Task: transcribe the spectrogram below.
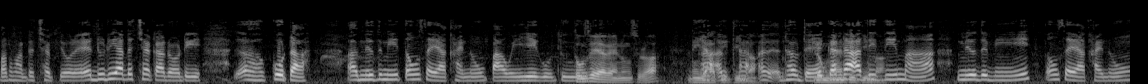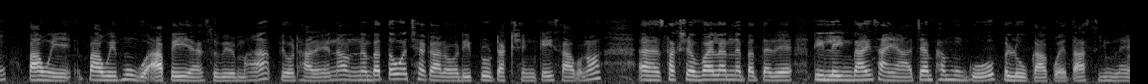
ပြီးပထမတစ်ချက်ပြောတယ်။ဒုတိယတစ်ချက်ကတော့ Quota အမျိုးသမီး ရာခိုင်နှုန်း ပါဝင်ရေးကိုသူရာခိုင်နှုန်းဆိုတာ နေရာအသီးသီးမှာကဏ္ဍအသီးသီးမှာအမျိုးသမီးရာခိုင်နှုန်းပါဝင်မှုကိုအားပေးရန်ဆိုပြီးပြောထားတယ်။နောက်နံပတ်အချက်ကတော့ Protection ကိစ္စ Sexual Violence နဲ့ပတ်သက်တဲ့လိင်ပိုင်းဆိုင်ရာအကြမ်းဖက်မှုကိုဘယ်လိုကာကွယ်တားဆီးမလဲ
